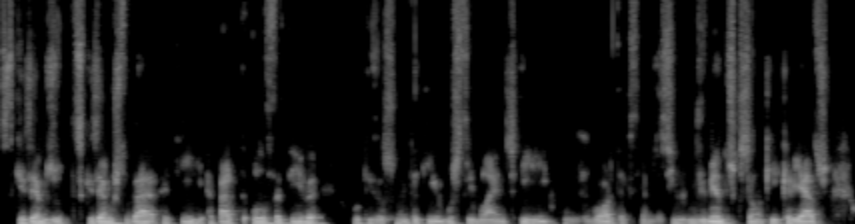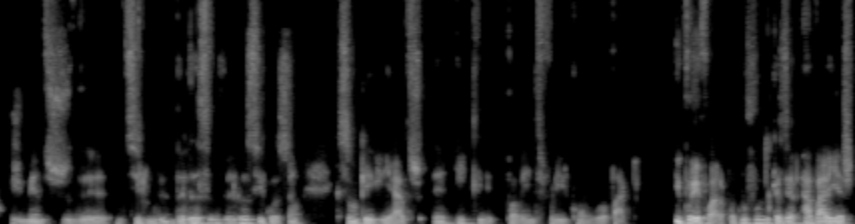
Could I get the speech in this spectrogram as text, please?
Se quisermos, se quisermos estudar aqui a parte olfativa, utilizam-se muito aqui os streamlines e os vortex, digamos assim, os movimentos que são aqui criados, os movimentos de, de, de, de recirculação que são aqui criados eh, e que podem interferir com o olfacto. E por aí fora. Porque, no fundo, quer dizer, há várias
